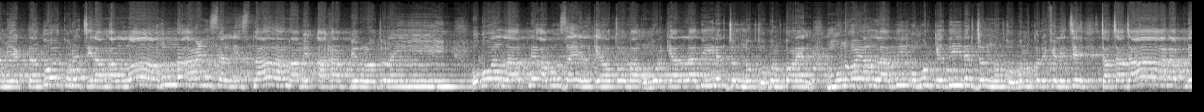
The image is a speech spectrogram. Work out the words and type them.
আমি একটা দোয়া করেছিলাম আল্লাহ আইসাল আমি আহাব্বির রজলাইন। ও আল্লাহ, আপনি আবু জাহেলকে অথবা ওমরকে আল্লাহ দিনের জন্য কবুল করেন। মনে হয় আল্লাহ দি ওমরকে দিনের জন্য কবুল করে ফেলেছে। চাচা যান, আপনি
